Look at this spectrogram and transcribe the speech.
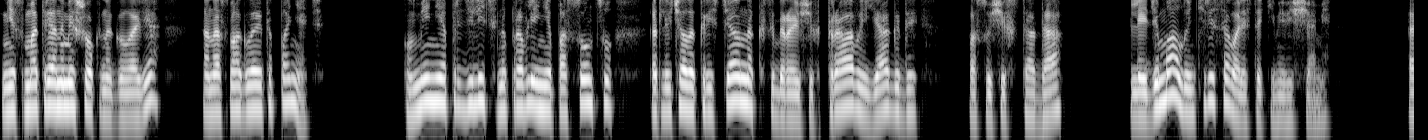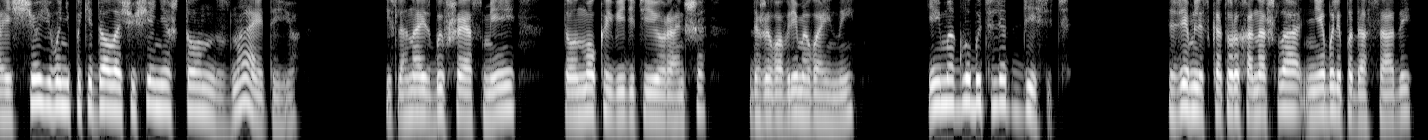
Несмотря на мешок на голове, она смогла это понять. Умение определить направление по солнцу отличало крестьянок, собирающих травы, ягоды, пасущих стада. Леди мало интересовались такими вещами. А еще его не покидало ощущение, что он знает ее. Если она из бывшей Осмеи, то он мог и видеть ее раньше, даже во время войны. Ей могло быть лет десять. Земли, с которых она шла, не были под осадой,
